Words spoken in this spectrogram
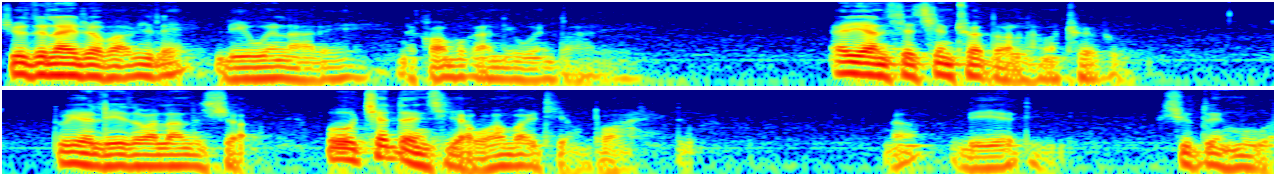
ရှူသွင်းလိုက်တော့ဘာဖြစ်လဲလေဝင်လာတယ်နှာခေါင်းဘက်ကနေဝင်သွားတယ်အဲ့ဒီကနေချက်ချင်းထွက်သွားလားမထွက်ဘူးသူရဲ့လေသွားလားလို့ရှော့ဟိုချက်တန်ချီကဝမ်းပိုက်ထီအောင်သွားတယ်သူနော်လေရဲ့ဒီရှူသွင်းမှုက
